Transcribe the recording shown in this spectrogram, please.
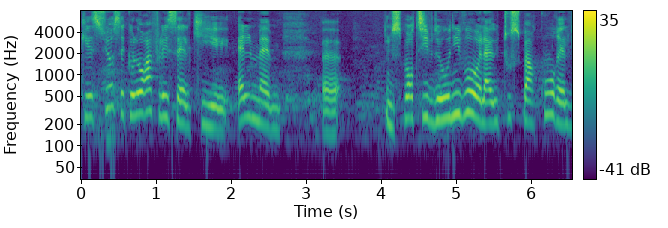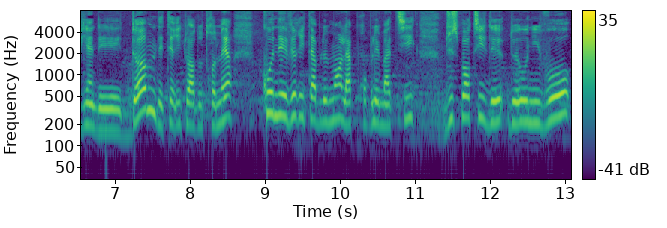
qui est sûr, c'est que Laura Flessel, qui est elle-même euh, une sportive de haut niveau, elle a eu tout ce parcours, elle vient des DOM, des territoires d'outre-mer, connaît véritablement la problématique du sportif de, haut niveau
